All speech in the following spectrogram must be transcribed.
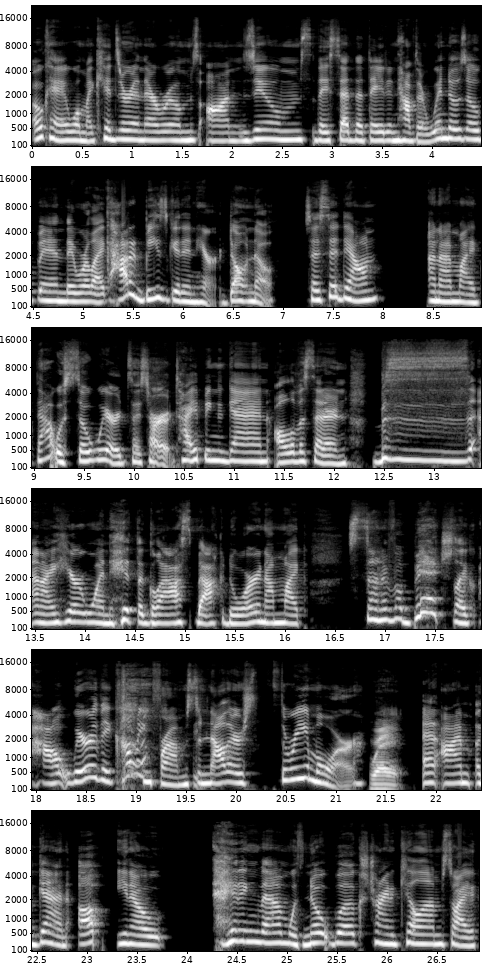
okay, well, my kids are in their rooms on Zooms. They said that they didn't have their windows open. They were like, how did bees get in here? Don't know. So I sit down and I'm like, that was so weird. So I start typing again. All of a sudden, bzzz, and I hear one hit the glass back door. And I'm like, son of a bitch. Like, how, where are they coming from? So now there's three more. Right. And I'm again up, you know, hitting them with notebooks, trying to kill them. So I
